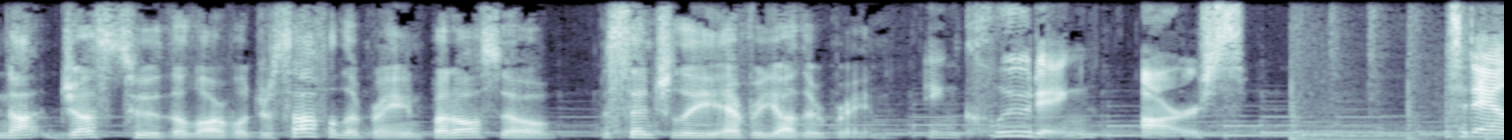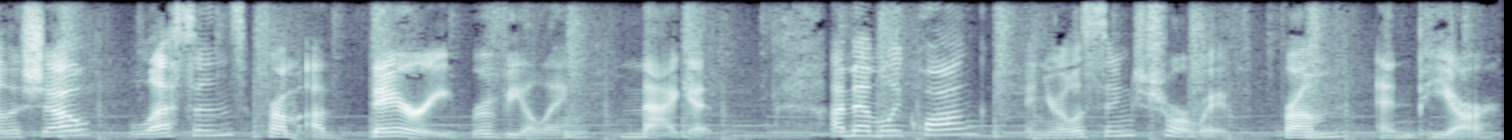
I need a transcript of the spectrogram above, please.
not just to the larval Drosophila brain, but also essentially every other brain. including ours. Today on the show, lessons from a very revealing maggot. I'm Emily Kwong, and you're listening to Shortwave from NPR.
